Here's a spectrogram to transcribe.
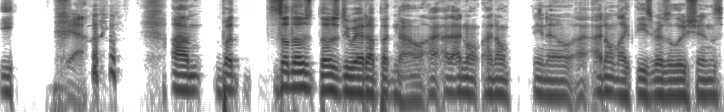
tea. yeah. Um, but so those those do add up. But no, I, I don't I don't you know I, I don't like these resolutions.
